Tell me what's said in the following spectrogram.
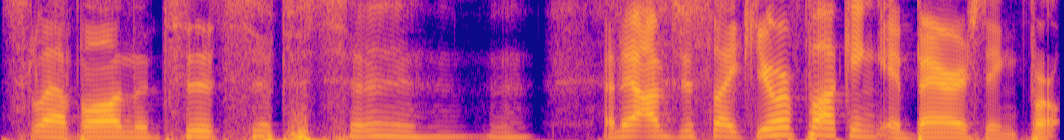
"Slap on the tits." And then I'm just like, "You're fucking embarrassing for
